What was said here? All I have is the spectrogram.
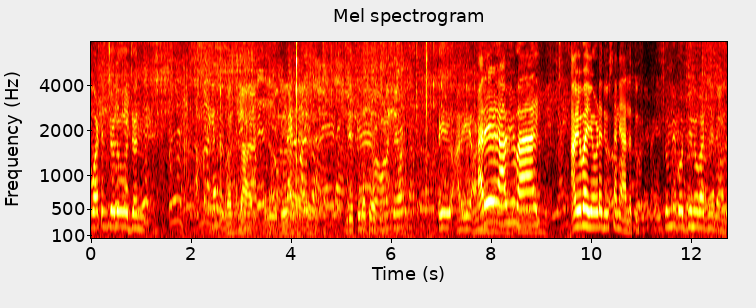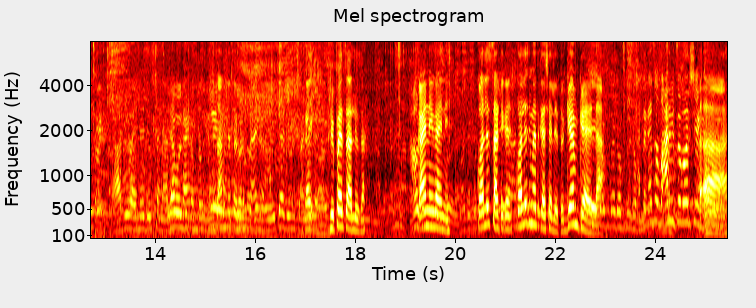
बॉटल चलो. जन अरे. अरे आवी भाई. आवी भाई एवढ्या दिवसांनी आलं तू. तुम्ही बहुत दिनों बाद मिले आवी भाई लय दिवसांनी आलं. काय म्हणतो? चांगलं सगळं. काय फ्री फायर चालू का? काय नाही काय नाही. कॉलेजसाठी काय कॉलेजमध्ये कशाला येतो? गेम खेळायला. बारवीचं वर्ष हा.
